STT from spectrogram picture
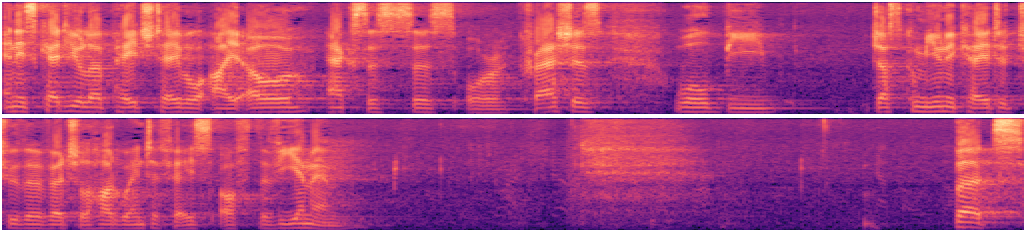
Any scheduler, page table, I.O., accesses, or crashes will be just communicated to the virtual hardware interface of the VMM. But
